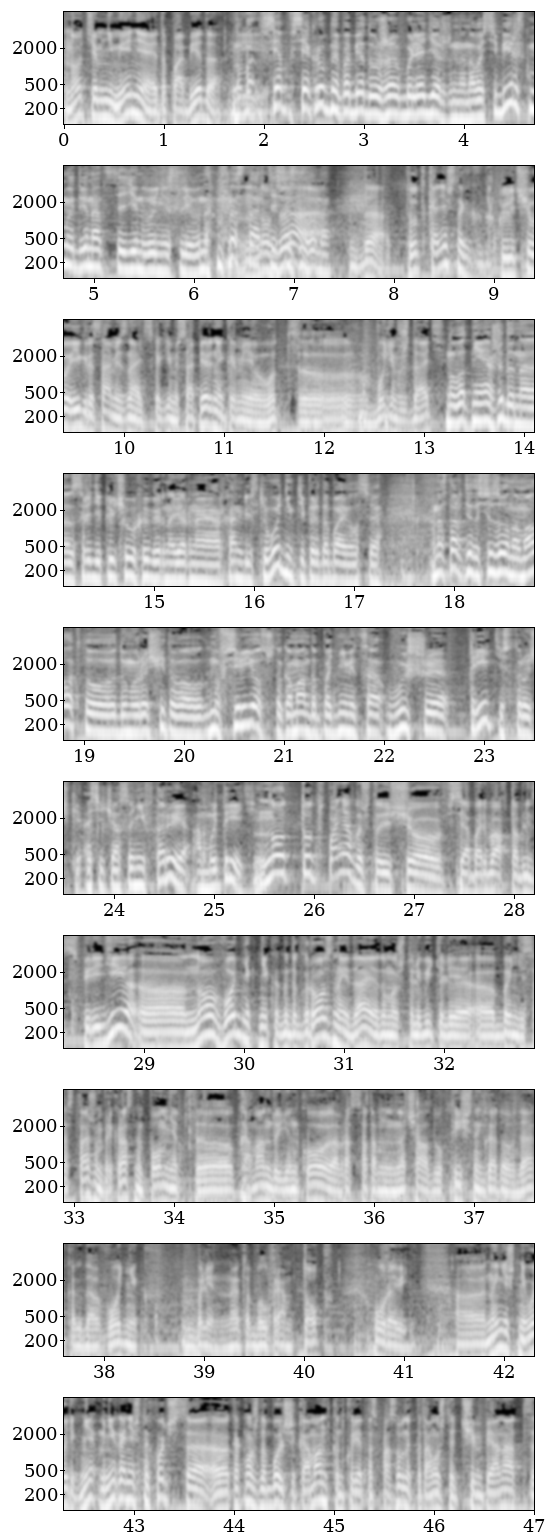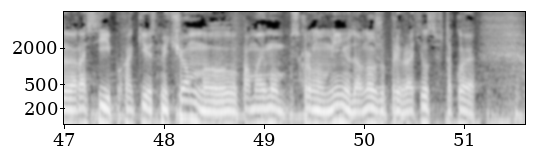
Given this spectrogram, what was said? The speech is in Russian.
Но, тем не менее, это победа. Ну, и... все, все крупные победы уже были одержаны. Новосибирск мы 12-1 вынесли на, на старте ну, да, сезона. Да, тут, конечно, ключевые игры, сами знаете, с какими соперниками. Вот э, будем ждать. Ну вот неожиданно среди ключевых игр, наверное, Архангельский водник теперь добавился. На старте этого сезона мало кто, думаю, рассчитывал, ну, всерьез, что команда поднимется выше третьей строчки, а сейчас они вторые, а мы третьи. Ну, тут понятно, что еще вся борьба в таблице впереди, э, но водник некогда грозный, да, я думаю, что любители э, Бенди со стажем прекрасно помнят э, команду Янко образца там начала 2000-х годов, да, когда водник, блин, ну это был прям топ уровень. Нынешний водник, мне, мне, конечно, хочется как можно больше команд конкурентоспособных, потому что чемпионат России по хоккею с мячом, по моему скромному мнению, давно уже превратился в такое,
